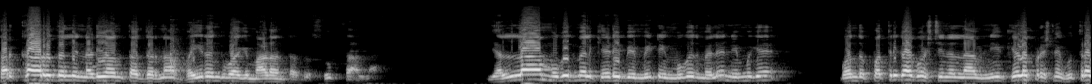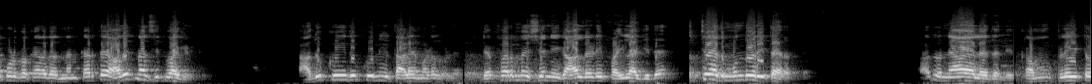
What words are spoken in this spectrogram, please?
ಸರ್ಕಾರದಲ್ಲಿ ನಡೆಯುವಂಥದ್ದನ್ನ ಬಹಿರಂಗವಾಗಿ ಮಾಡೋವಂಥದ್ದು ಸೂಕ್ತ ಅಲ್ಲ. ಎಲ್ಲ ಮುಗಿದ ಮೇಲೆ ಕೆ ಡಿ ಬಿ ಮೀಟಿಂಗ್ ಮುಗಿದ ಮೇಲೆ ನಿಮಗೆ ಒಂದು ಪತ್ರಿಕಾಗೋಷ್ಠಿನಲ್ಲಿ ನಾವು ನೀವು ಕೇಳೋ ಪ್ರಶ್ನೆಗೆ ಉತ್ತರ ಕೊಡ್ಬೇಕಾದ್ರೆ ಅದು ನನ್ನ ಕರ್ತವ್ಯ, ಅದಕ್ಕೆ ನಾನು ಸಿದ್ಧವಾಗಿರ್ತೀನಿ. ಅದಕ್ಕೂ ಇದಕ್ಕೂ ನೀವು ತಾಳೆ ಮಾಡೋದು ಒಳ್ಳೆಯದು ಡೆಫರ್ಮೇಷನ್ ಈಗ ಆಲ್ರೆಡಿ ಫೈಲ್ ಆಗಿದೆ. ಮತ್ತೆ ಅದು ಮುಂದುವರಿತಾ ಇರುತ್ತೆ. ಅದು ನ್ಯಾಯಾಲಯದಲ್ಲಿ ಕಂಪ್ಲೀಟು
